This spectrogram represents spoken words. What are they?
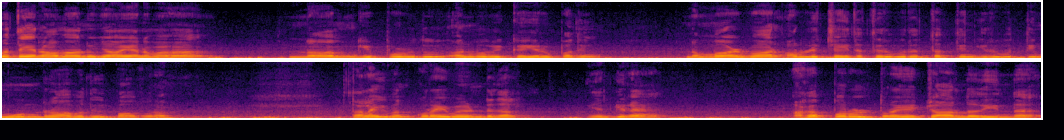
ஸ்ரீமதே ராமானுஜாய நமக. நாம் இப்பொழுது அனுபவிக்க இருப்பது நம்மாழ்வார் அருளி செய்த திருவிருத்தத்தின் இருபத்தி மூன்றாவது பாசுரம். தலைவன் குறைவேண்டுதல் என்கிற அகப்பொருள் துறையைச் சார்ந்தது இந்த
